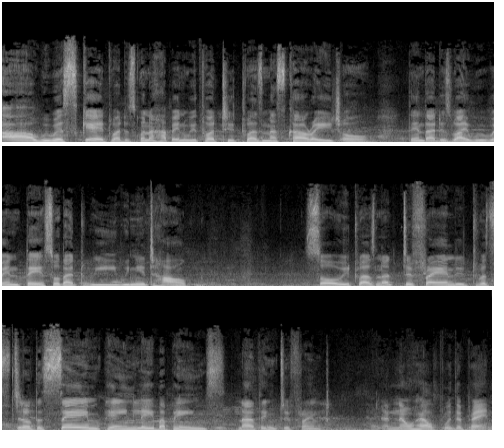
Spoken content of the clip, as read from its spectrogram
uh, we were scared what is going to happen. We thought it was miscarriage, or then that is why we went there so that we we need help. So it was not different. It was still the same pain, labor pains, nothing different. And no help with the pain.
